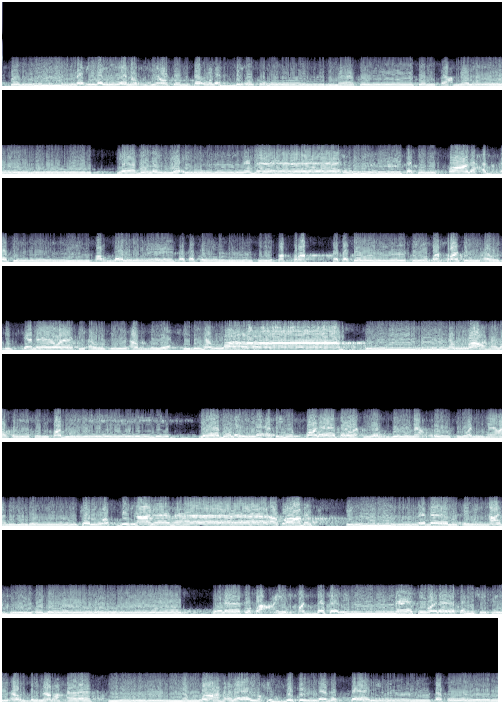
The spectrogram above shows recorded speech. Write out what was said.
ثم إلي مرجعكم فأنبئكم بما كنتم تعملون. يا بني إنها إن تكن مثقال حبة من خردل فتكن في صخرة فتكن في صخرة أو في السماوات أو في الأرض يأتي بها الله إن الله لطيف خبير يا بني أقم الصلاة وأمر بالمعروف وانه عن المنكر واصبر على ما أصابك إن ذلك من عزم الأمور. ولا تصعر خدك للناس ولا تمش في الأرض مرحا. إن الله لا يحب كل مختال فخور.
